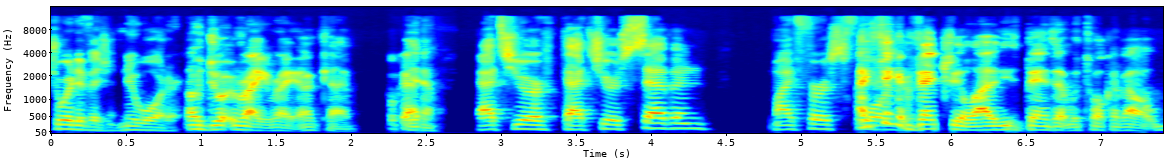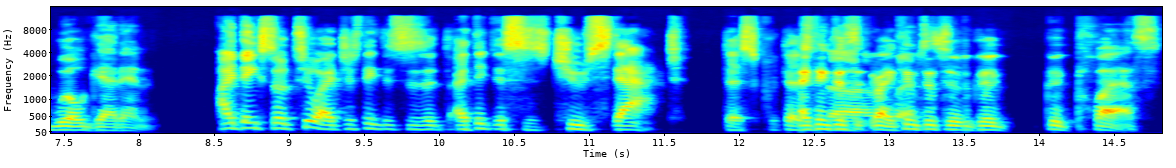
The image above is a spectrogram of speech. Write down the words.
Joy Division, New Order. Oh, jo- right, right, okay. Okay, yeah. that's your that's your seven. My first. I think eventually a lot of these bands that we're talking about will get in. I think so too. I just think this is a, I think this is too stacked. This, this I think this is uh, right. I think this is a good good class.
